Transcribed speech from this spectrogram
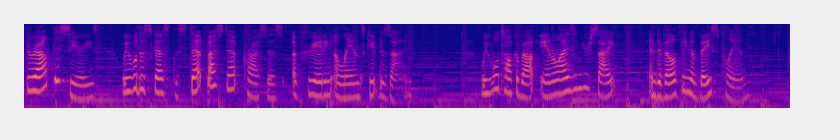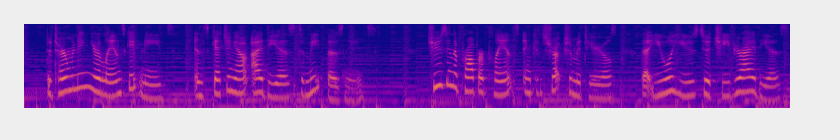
Throughout this series, we will discuss the step-by-step process of creating a landscape design. We will talk about analyzing your site and developing a base plan, determining your landscape needs and sketching out ideas to meet those needs, choosing the proper plants and construction materials that you will use to achieve your ideas,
